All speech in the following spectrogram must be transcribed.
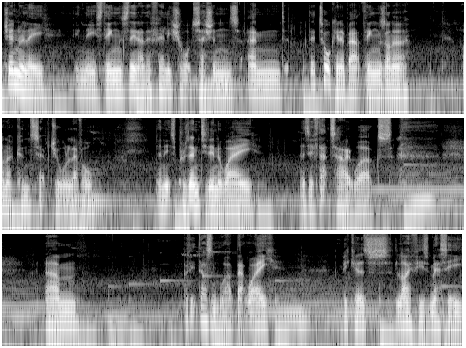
Generally, in these things, you know, they're fairly short sessions, and they're talking about things on a on a conceptual level, and it's presented in a way as if that's how it works. um, but it doesn't work that way because life is messy,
